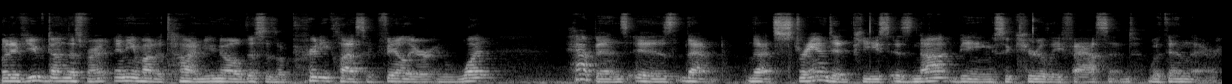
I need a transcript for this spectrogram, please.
But if you've done this for any amount of time, you know this is a pretty classic failure. And what happens is that that stranded piece is not being securely fastened within there.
